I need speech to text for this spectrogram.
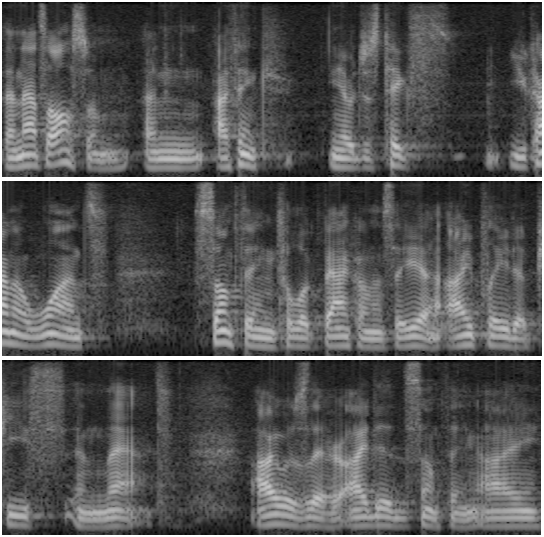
and that's awesome. And I think you know, it just takes you kind of want something to look back on and say, yeah, I played a piece in that. I was there. I did something. I,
